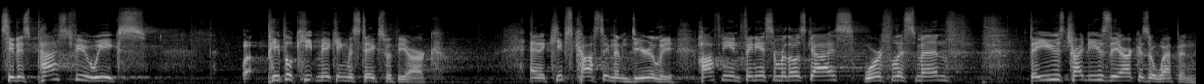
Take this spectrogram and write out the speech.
See, this past few weeks, people keep making mistakes with the ark and it keeps costing them dearly. Hophni and Phinehas, remember those guys? Worthless men. They used, tried to use the ark as a weapon,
